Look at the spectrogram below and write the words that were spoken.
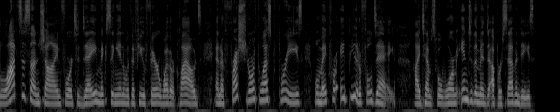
Lots of sunshine for today, mixing in with a few fair weather clouds, and a fresh northwest breeze will make for a beautiful day. High temps will warm into the mid to upper 70s.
